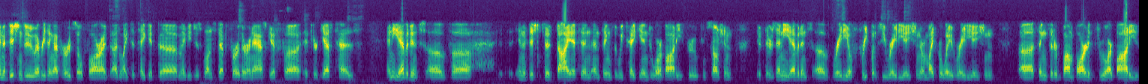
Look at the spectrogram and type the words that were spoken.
in addition to everything I've heard so far, I'd, I'd like to take it uh, maybe just one step further and ask if uh, if your guest has any evidence of, uh, in addition to diet and, and things that we take into our body through consumption, if there's any evidence of radio frequency radiation or microwave radiation, uh, things that are bombarded through our bodies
